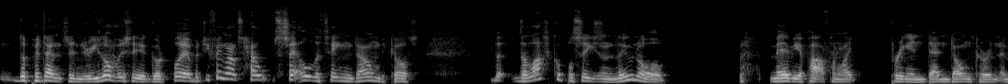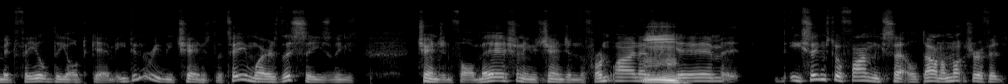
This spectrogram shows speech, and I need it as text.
the Podence injury is obviously a good player, but do you think that's helped settle the team down? Because the the last couple of seasons, Nuno, maybe apart from like bringing Dendoncker into midfield the odd game, he didn't really change the team. Whereas this season, he's changing formation, he was changing the front line every Mm. game. It, he seems to have finally settled down. I'm not sure if it's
